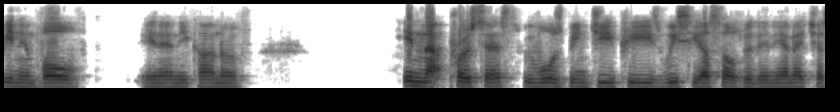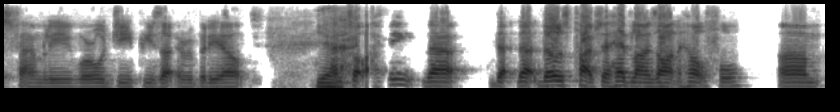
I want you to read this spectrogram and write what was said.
been involved in any kind of in that process. We've always been GPs. We see ourselves within the NHS family. We're all GPs like everybody else. And Yeah. so I think that, that, that those types of headlines aren't helpful. Um,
